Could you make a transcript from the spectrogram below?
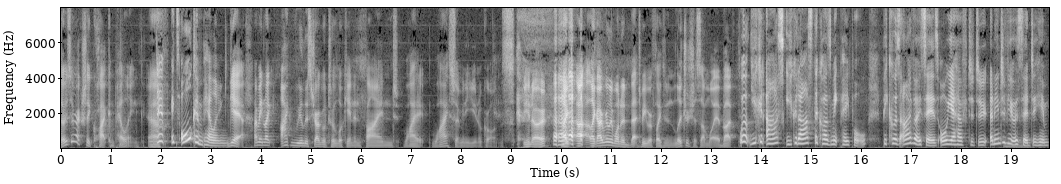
Those are actually quite compelling. Uh, they're- it's all compelling. yeah, I mean, like I really struggled to look in and find why why so many unicorns. You know, like uh, like I really wanted that to be reflected in literature somewhere, but Well, you could ask you could ask the cosmic people because Ivo says all you have to do. An interviewer said to him,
